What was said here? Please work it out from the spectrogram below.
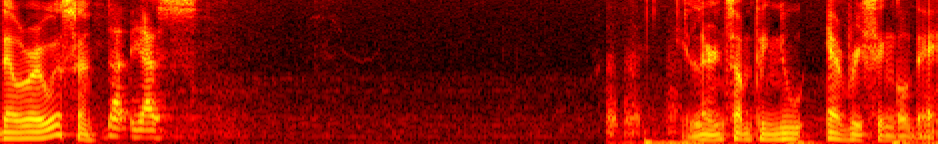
Delroy Wilson. That yes, You learn something new every single day.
